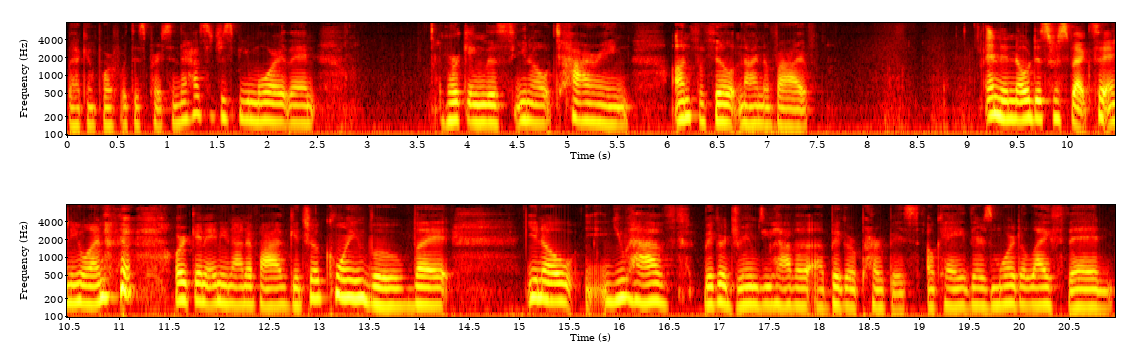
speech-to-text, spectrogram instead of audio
back and forth with this person. There has to just be more than working this, you know, tiring, unfulfilled nine to five and then no disrespect to anyone working any nine to five, get your coin boo, but you know, you have bigger dreams, you have a, a bigger purpose, okay? There's more to life than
